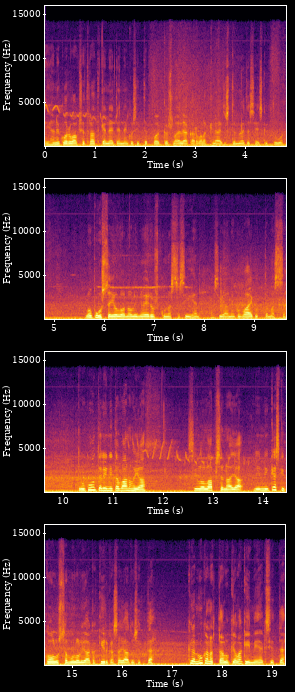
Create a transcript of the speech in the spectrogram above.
eihän ne korvaukset ratkenneet ennen kuin sitten poikkeuslailla ja karvalakkilähetysten myötä 70-luvun lopussa, jolloin olin jo eduskunnassa siihen asiaan niin kuin vaikuttamassa. Mutta kun kuuntelin niitä vanhoja silloin lapsena, ja, niin, niin keskikoulussa mulla oli aika kirkas ajatus, että kyllä mun kannattaa lukea lakimieheksi, että,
